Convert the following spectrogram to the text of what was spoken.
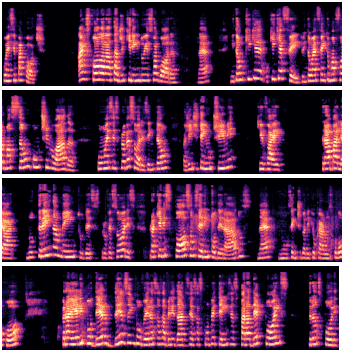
com esse pacote. A escola está adquirindo isso agora, né? Então, o que, que é, o que, que é feito? Então, é feita uma formação continuada com esses professores. Então, a gente tem um time que vai trabalhar no treinamento desses professores para que eles possam ser empoderados, né? No sentido ali que o Carlos colocou, para ele poder desenvolver essas habilidades e essas competências para depois transpor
